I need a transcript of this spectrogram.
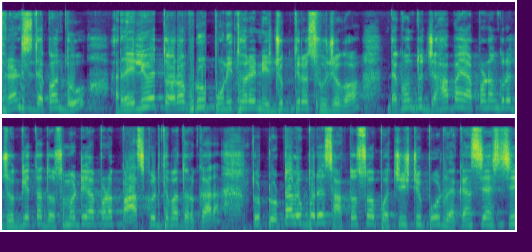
ফ্রেন্ডস দেখন্তু রেলওয়ে তরফরু পুনি থরে নিযুক্তির সুযোগ দেখন্তু যাহাপাই আপনার যোগ্যতা দশমটি আপনার পাস করে দরকার তো টোটাল উপরে সাতশহ পঁচিশটি পোস্ট ভ্যাকান্সি আসছে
